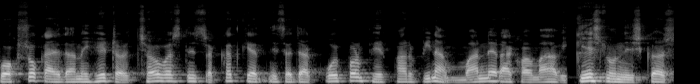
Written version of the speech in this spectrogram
પોક્સો કાયદાને હેઠળ છ વર્ષની સખત કેદની સજા કોઈપણ ફેરફાર વિના માન્ય રાખવામાં આવી. કેસનો નિષ્કર્ષ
